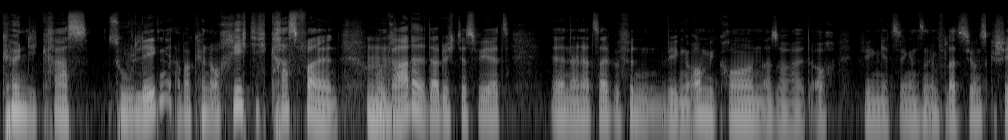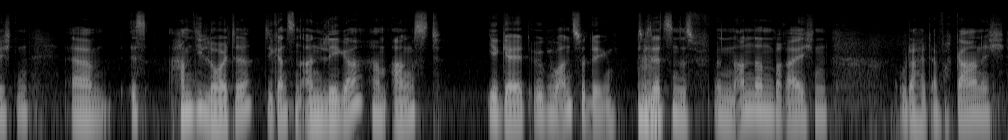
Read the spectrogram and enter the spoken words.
können die krass zulegen, aber können auch richtig krass fallen. Und Mhm. gerade dadurch, dass wir jetzt in einer Zeit befinden, wegen Omikron, also halt auch wegen jetzt den ganzen Inflationsgeschichten, ähm, ist, haben die Leute, die ganzen Anleger, haben Angst, ihr Geld irgendwo anzulegen. Sie Mhm. setzen das in anderen Bereichen oder halt einfach gar nicht,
